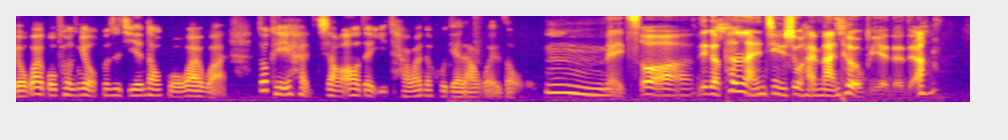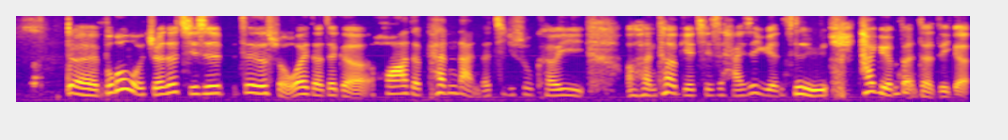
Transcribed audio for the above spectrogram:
有外国朋友，或是今天到国外玩，都可以很骄傲的以台湾的蝴蝶兰为荣。嗯，没错，这个喷兰技术还蛮特别的，这样。对，不过我觉得其实这个所谓的这个花的喷染的技术可以呃很特别，其实还是源自于它原本的这个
